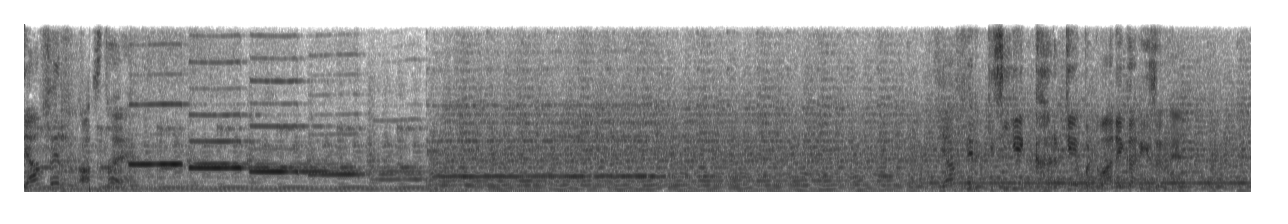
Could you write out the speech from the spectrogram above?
या फिर आस्था है? या फिर किसी के घर के बंटवारे का रीजन है?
